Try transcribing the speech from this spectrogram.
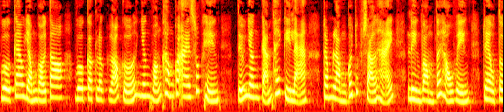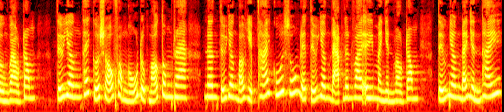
vừa cao giọng gọi to, vừa cật lực gõ cửa nhưng vẫn không có ai xuất hiện, Tiểu nhân cảm thấy kỳ lạ, trong lòng có chút sợ hãi, liền vòng tới hậu viện, trèo tường vào trong. Tiểu dân thấy cửa sổ phòng ngủ được mở tung ra, nên tiểu dân bảo Diệp Thái cúi xuống để tiểu dân đạp lên vai y mà nhìn vào trong. Tiểu nhân đã nhìn thấy...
